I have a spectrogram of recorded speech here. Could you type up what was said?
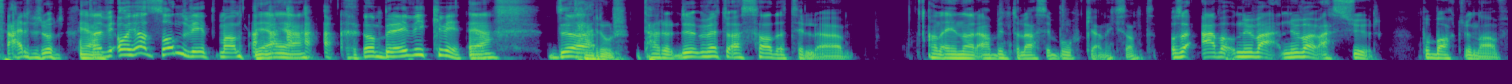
terror. Ja. Oh, ja, sånn hvit mann! Ja, ja. Sånn Breivik-hvit. ja. Du, Terror. terror. Du, vet du, jeg sa det til uh, han Einar, jeg har begynt å lese i bok igjen, ikke sant? Og så Nå var, var jo jeg sur på bakgrunn av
